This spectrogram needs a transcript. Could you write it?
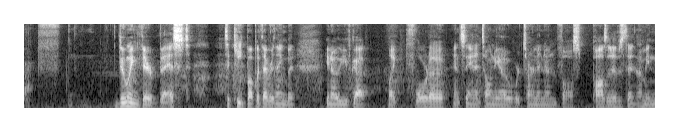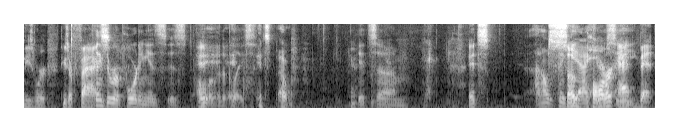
f- doing their best to keep up with everything but you know you've got like Florida and San Antonio were turning in false positives that I mean these were these are facts I think the reporting is is all It- over the place. it's oh. It's um, it's I don't think the subpar accuracy. at bet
